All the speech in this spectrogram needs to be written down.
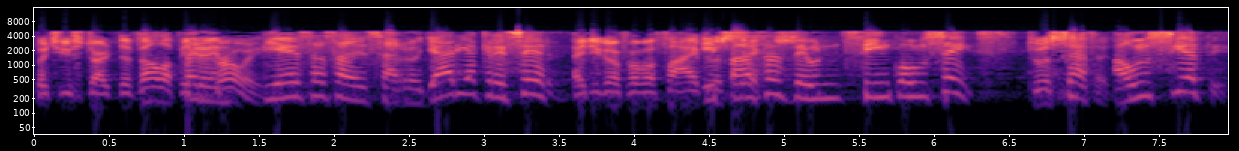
but you start developing and pero growing. empiezas a desarrollar y a crecer. And you go from a five to Y a pasas six, de un 5 a un 6, to a seven, a un 7,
